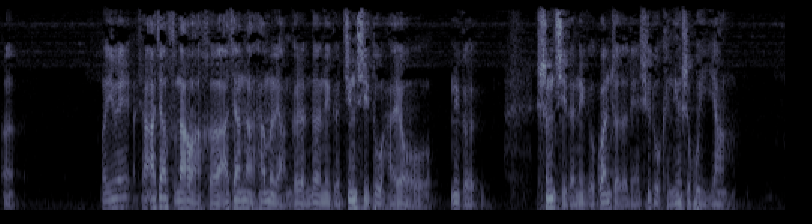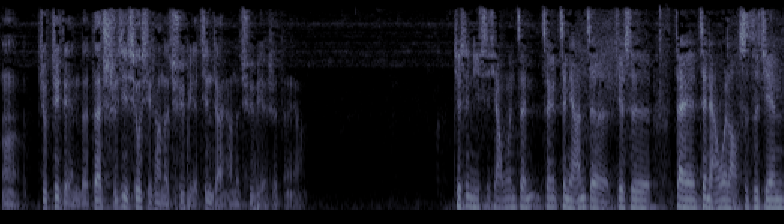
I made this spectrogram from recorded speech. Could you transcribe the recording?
嗯，因为像阿姜苏那瓦和阿姜那他们两个人的那个精细度，还有那个升起的那个观者的连续度，肯定是不一样。嗯，就这点的在实际修习上的区别、进展上的区别是怎样？就是你是想问这这这两者，就是在这两位老师之间，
